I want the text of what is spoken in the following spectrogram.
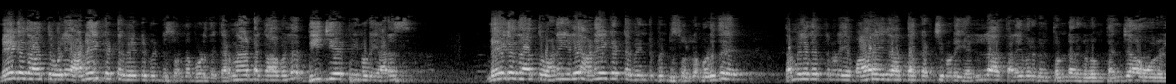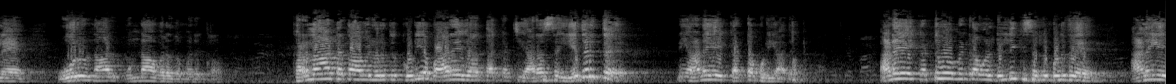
மேகதாத்துவிலே அணை கட்ட வேண்டும் என்று சொன்ன பொழுது கர்நாடகாவில் பிஜேபியினுடைய அரசு மேகதாத்து அணையிலே அணை கட்ட வேண்டும் என்று சொல்லும் பொழுது தமிழகத்தினுடைய பாரதிய ஜனதா கட்சியினுடைய எல்லா தலைவர்கள் தொண்டர்களும் தஞ்சாவூரிலே ஒரு நாள் உண்ணாவிரதம் இருக்கிறோம் கர்நாடகாவில் இருக்கக்கூடிய பாரதிய ஜனதா கட்சி அரசை எதிர்த்து நீ அணையை கட்ட முடியாது. அணையை கட்டுவோம் என்று அவர்கள் டெல்லிக்கு செல்லும் பொழுது அணையை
